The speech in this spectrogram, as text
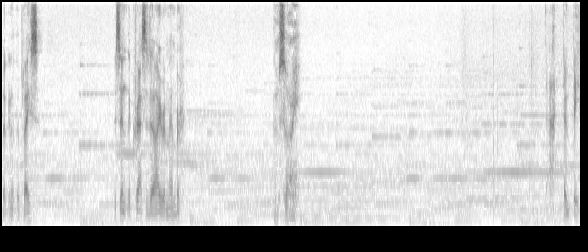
looking at the place. This isn't the Cressida I remember. I'm sorry. Ah, don't be.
